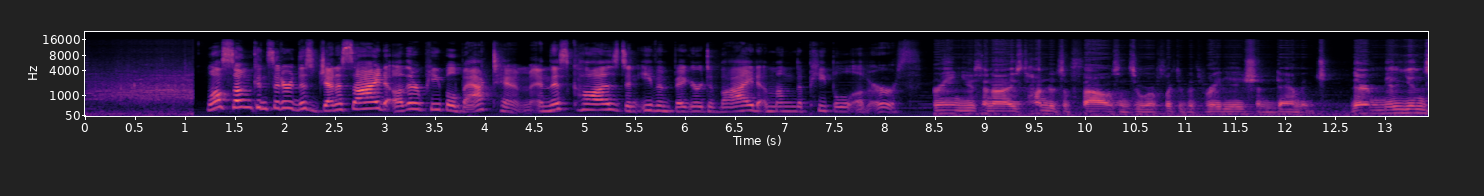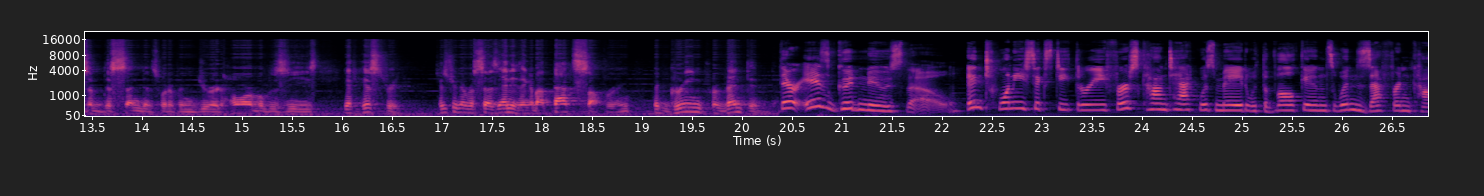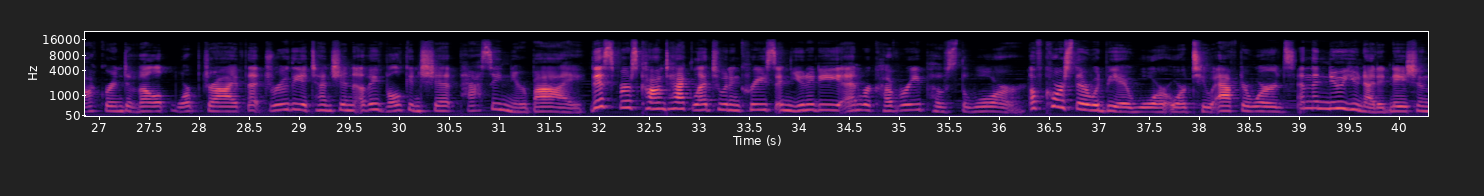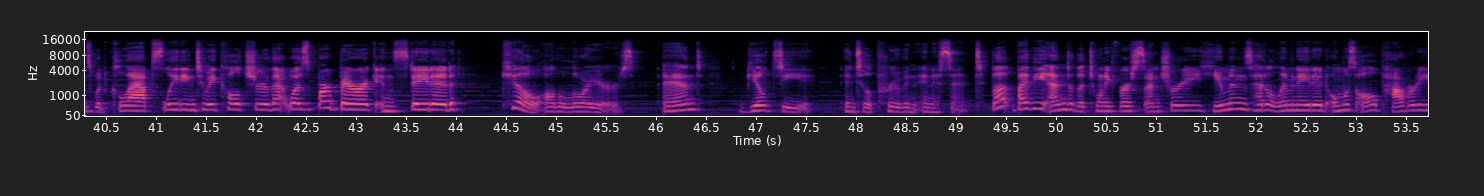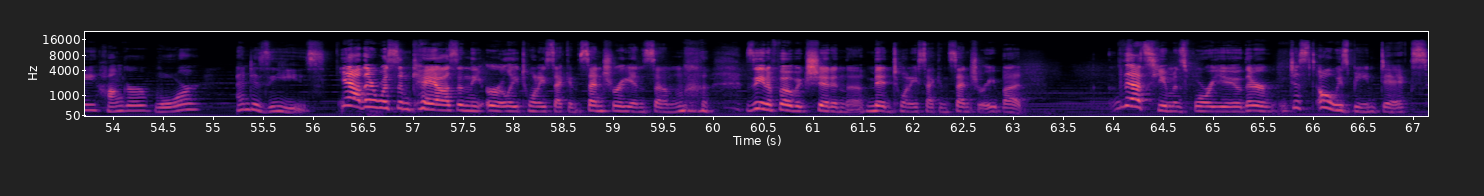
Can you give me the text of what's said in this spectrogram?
While some considered this genocide, other people backed him, and this caused an even bigger divide among the people of Earth. Green euthanized hundreds of thousands who were afflicted with radiation damage. Their millions of descendants would have endured horrible disease, yet history History never says anything about that suffering that Green prevented. There is good news, though. In 2063, first contact was made with the Vulcans when Zefram Cochrane developed warp drive that drew the attention of a Vulcan ship passing nearby. This first contact led to an increase in unity and recovery post the war. Of course, there would be a war or two afterwards, and the new United Nations would collapse, leading to a culture that was barbaric and stated kill all the lawyers. And guilty until proven innocent. But by the end of the 21st century, humans had eliminated almost all poverty, hunger, war, and disease. Yeah, there was some chaos in the early 22nd century and some xenophobic shit in the mid 22nd century, but that's humans for you. They're just always being dicks,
